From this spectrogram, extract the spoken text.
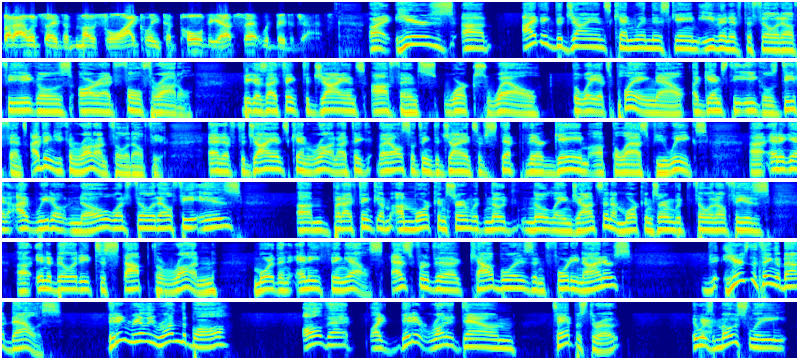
but I would say the most likely to pull the upset would be the Giants. All right, here's uh, I think the Giants can win this game even if the Philadelphia Eagles are at full throttle because I think the Giants offense works well the way it's playing now against the Eagles defense. I think you can run on Philadelphia. And if the Giants can run, I think I also think the Giants have stepped their game up the last few weeks. Uh, and again, I we don't know what Philadelphia is. Um, but I think I'm, I'm, more concerned with no no Lane Johnson. I'm more concerned with Philadelphia's uh, inability to stop the run more than anything else. As for the Cowboys and 49ers, th- here's the thing about Dallas. They didn't really run the ball all that, like, they didn't run it down Tampa's throat. It was mostly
